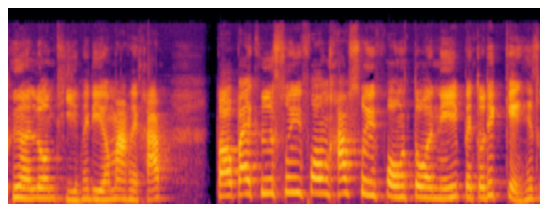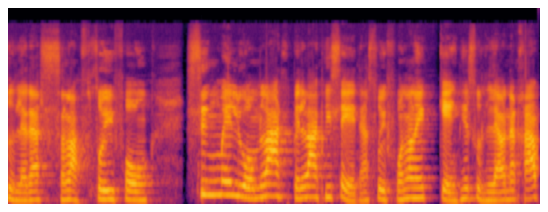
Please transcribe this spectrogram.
เพื่อนร่วมทีมให้ดีมากๆเลยครับ ต่อไปคือซุยฟงครับซุยฟงตัวนี้เป็นตัวที่เก่งที่สุดแล้วนะสำหรับซุยฟง ซึ่งไม่รวมล่าที่เป็นล่าพิเศษนะซุยฟงล่างนี้เก่งที่สุดแล้วนะครับ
